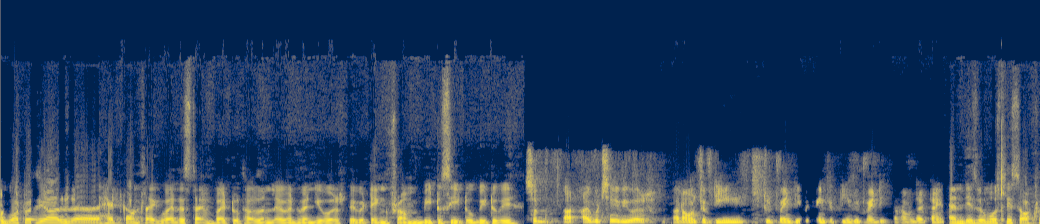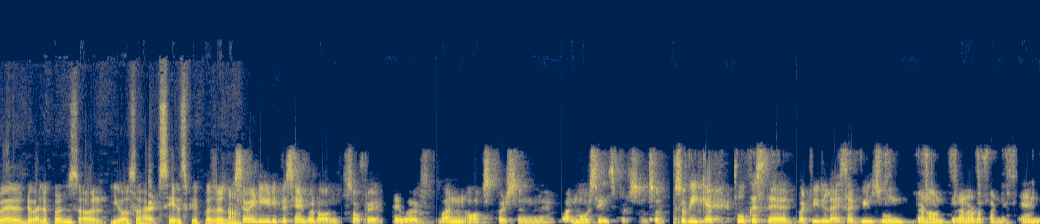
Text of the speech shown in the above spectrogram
What was your uh, headcount like by this time, by 2011, when you were pivoting from B2C to B2B? So uh, I would say we were around 15 to 20, between 15 to 20 around that time. And these were mostly software developers, or you also had salespeople? So 70, 80% were all software. There were one ops person one more salesperson. So so we kept focused there, but we realized that we'll soon run out run out of funding, and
